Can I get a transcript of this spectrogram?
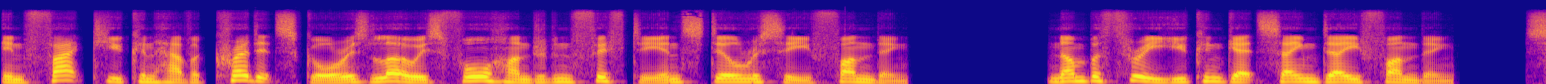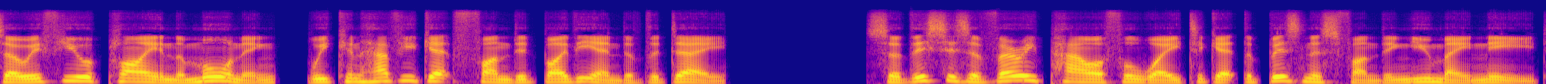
In fact, you can have a credit score as low as 450 and still receive funding. Number 3 You can get same day funding. So if you apply in the morning, we can have you get funded by the end of the day. So this is a very powerful way to get the business funding you may need.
